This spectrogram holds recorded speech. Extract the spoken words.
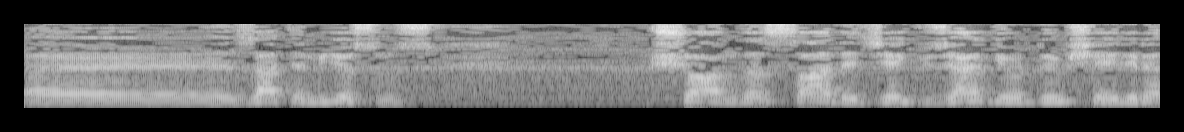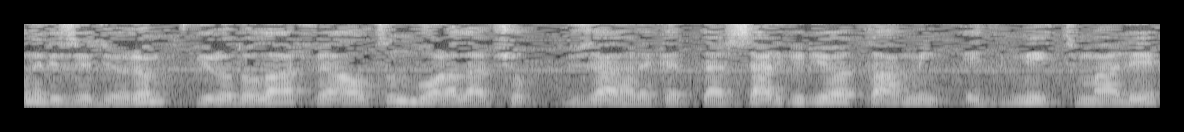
e, zaten biliyorsunuz şu anda sadece güzel gördüğüm şeyleri analiz ediyorum. Euro dolar ve altın bu aralar çok güzel hareketler sergiliyor. Tahmin edilme ihtimali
